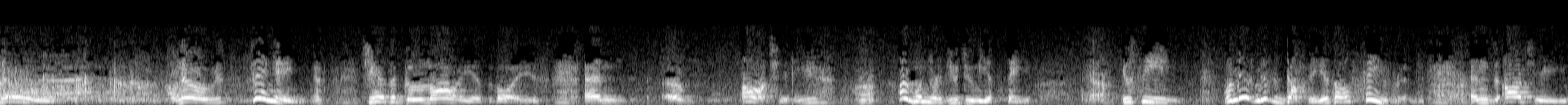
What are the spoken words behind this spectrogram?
No. No, it's singing. She has a glorious voice. And, uh, Archie, Huh? I wonder if you'd do me a favor. Yeah. You see, well, Miss, Miss Duffy is our favorite. Uh-huh. And, Archie,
